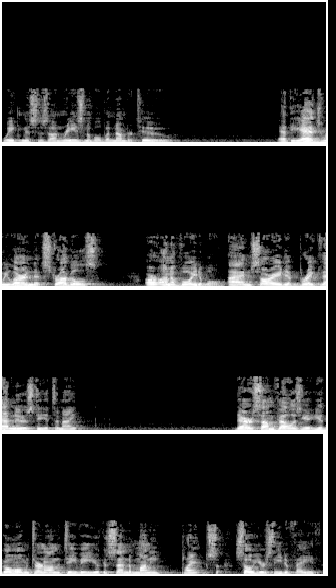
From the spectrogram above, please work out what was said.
Weakness is unreasonable, but number two, at the edge we learn that struggles are unavoidable. I'm sorry to break that news to you tonight. There are some fellows, you, you go home and turn on the TV, you could send them money, plant, sow your seed of faith.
